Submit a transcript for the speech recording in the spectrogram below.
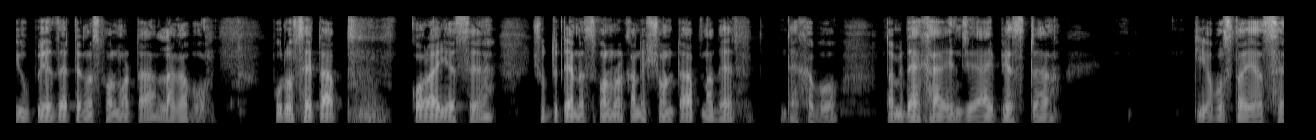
ইউপিএস এর ট্রান্সফর্মারটা লাগাবো। পুরো সেট আপ করাই আছে, শুধু ট্রান্সফর্মার কানেকশনটা আপনাদের দেখাবো। তো আমি দেখাই যে আইপিএসটা কি অবস্থায় আছে।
